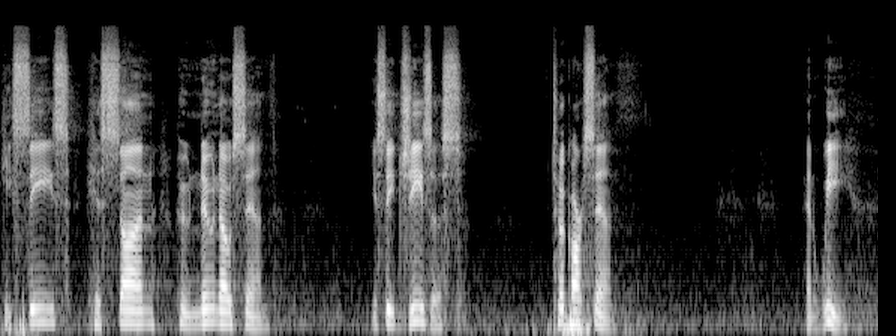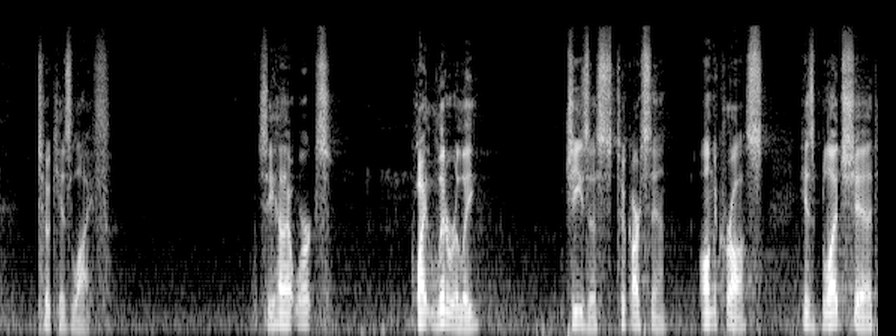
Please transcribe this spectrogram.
He sees His Son who knew no sin you see, Jesus took our sin, and we took his life. See how that works? Quite literally, Jesus took our sin on the cross, his blood shed,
